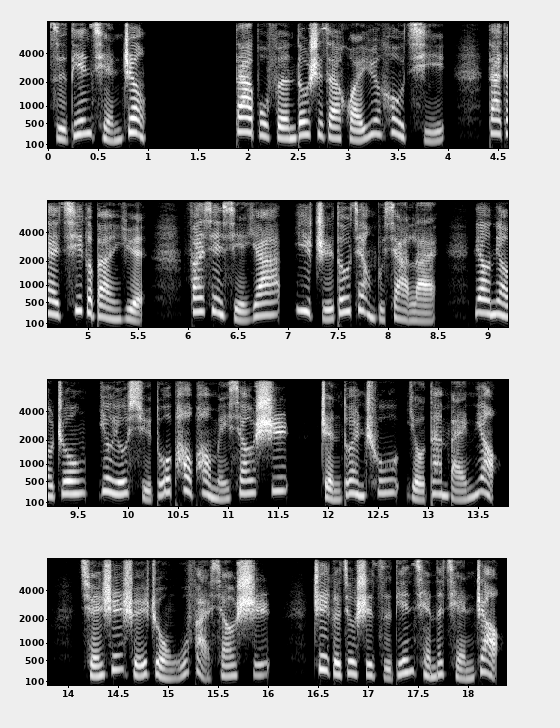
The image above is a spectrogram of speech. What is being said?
子癫前症，大部分都是在怀孕后期，大概七个半月，发现血压一直都降不下来，尿尿中又有许多泡泡没消失，诊断出有蛋白尿，全身水肿无法消失，这个就是子癫前的前兆。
